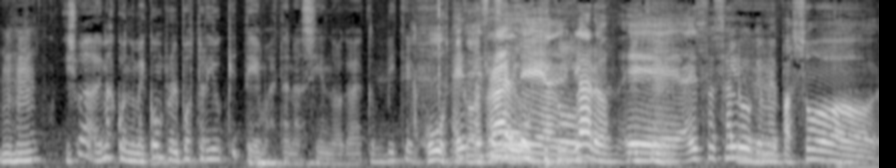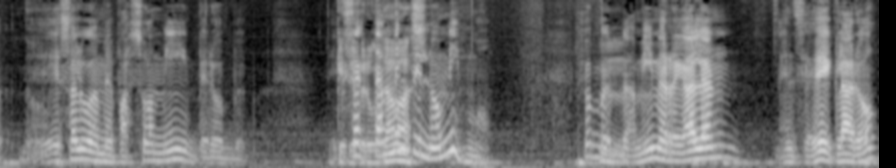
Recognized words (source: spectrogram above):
Ujú. Y yo además cuando me compro el póster digo, ¿qué tema están haciendo acá? ¿Viste? Acústico, ese es raro. el de- Acústico, claro, eh, eso es algo que Eh, me pasó, es algo que me pasó a mí, pero Que exactamente lo mismo. Yo, me- Mm. A mí me regalan, en CD, claro,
